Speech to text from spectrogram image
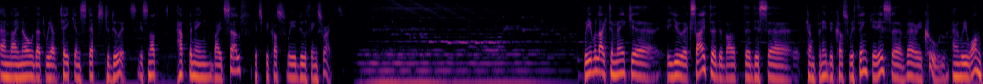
and I know that we have taken steps to do it. It's not happening by itself; it's because we do things right. we would like to make uh, you excited about uh, this uh, company because we think it is uh, very cool and we want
